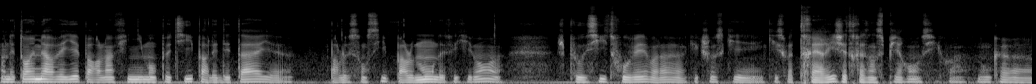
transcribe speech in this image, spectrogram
en étant émerveillé par l'infiniment petit, par les détails, euh, par le sensible, par le monde effectivement, euh, je peux aussi y trouver voilà, quelque chose qui, qui soit très riche et très inspirant aussi. Quoi. Donc euh,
